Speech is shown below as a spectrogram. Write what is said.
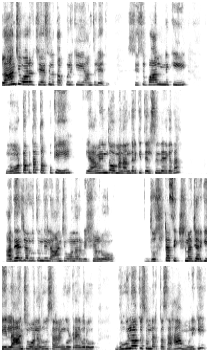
లాంచ్ ఓనర్ చేసిన తప్పులకి అంతులేదు శిశుపాలనికి నూటొకట తప్పుకి ఏమైందో మన అందరికీ తెలిసిందే కదా? అదే జరుగుతుంది లాంచ్ ఓనర్ విషయంలో. దుష్ట శిక్షణ జరిగి లాంచ్ ఓనరు సరంగు డ్రైవరు భూలోక సుందరితో సహా మునిగి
